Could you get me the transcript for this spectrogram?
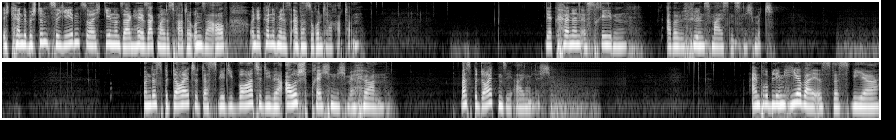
ich könnte bestimmt zu jedem zu euch gehen und sagen, hey, sag mal das Vaterunser auf und ihr könntet mir das einfach so runterrattern. Wir können es reden, aber wir fühlen es meistens nicht mit. Und das bedeutet, dass wir die Worte, die wir aussprechen, nicht mehr hören. Was bedeuten sie eigentlich? Ein Problem hierbei ist, dass wir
